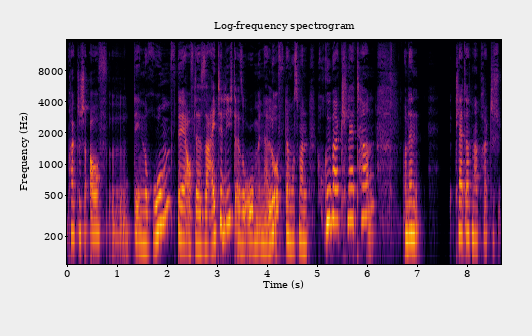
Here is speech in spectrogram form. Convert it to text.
praktisch auf äh, den Rumpf, der auf der Seite liegt, also oben in der Luft. Da muss man rüberklettern und dann klettert man praktisch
